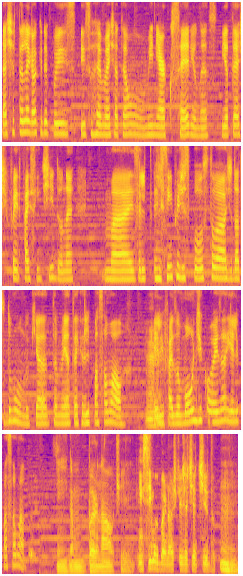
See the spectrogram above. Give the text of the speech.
Acho até legal que depois isso remete até a um mini arco sério, né? E até acho que faz, faz sentido, né? Mas ele, ele sempre disposto a ajudar todo mundo, que é também até que ele passa mal. Uhum. Ele faz um monte de coisa e ele passa mal. Sim, um burnout. Em cima do burnout que ele já tinha tido. Uhum.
